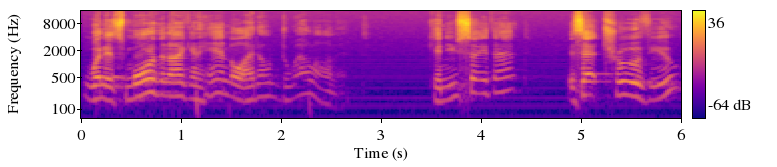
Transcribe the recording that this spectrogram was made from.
when it's more than I can handle, I don't dwell on it. Can you say that? Is that true of you?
